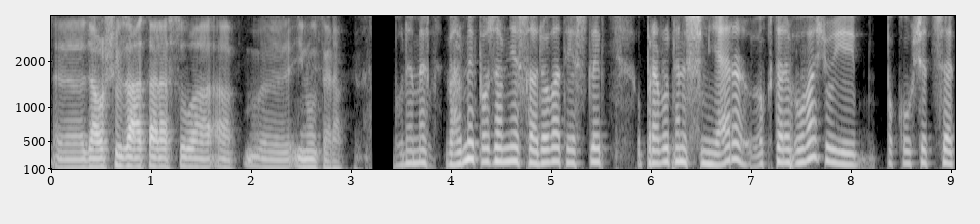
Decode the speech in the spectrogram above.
e, ďalšiu zátarasu a, a e, inú terapiu. Budeme velmi pozorně sledovat, jestli opravdu ten směr, o kterém uvažují, pokoušet se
